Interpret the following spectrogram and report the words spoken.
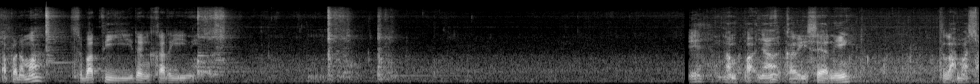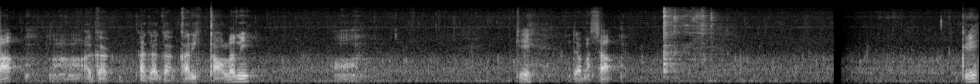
Apa nama? Sebati dengan kari ini. Okay, nampaknya kari saya ni telah masak. Uh, agak agak-agak kari kau lah ni. Uh, Okey, dah masak. Okey,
